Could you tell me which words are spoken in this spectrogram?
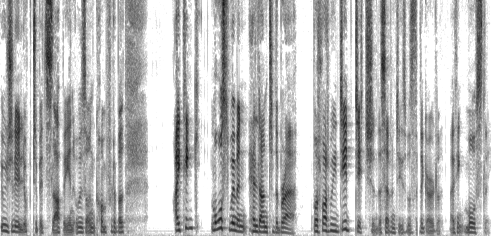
usually looked a bit sloppy and it was uncomfortable. I think most women held on to the bra, but what we did ditch in the 70s was the girdle, I think mostly.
